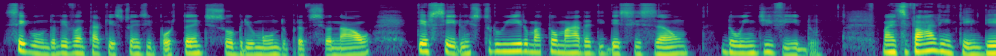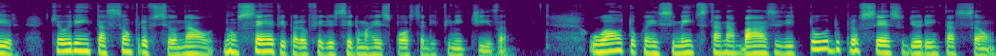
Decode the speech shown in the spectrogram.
Segundo, levantar questões importantes sobre o mundo profissional. Terceiro, instruir uma tomada de decisão do indivíduo. Mas vale entender que a orientação profissional não serve para oferecer uma resposta definitiva. O autoconhecimento está na base de todo o processo de orientação,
